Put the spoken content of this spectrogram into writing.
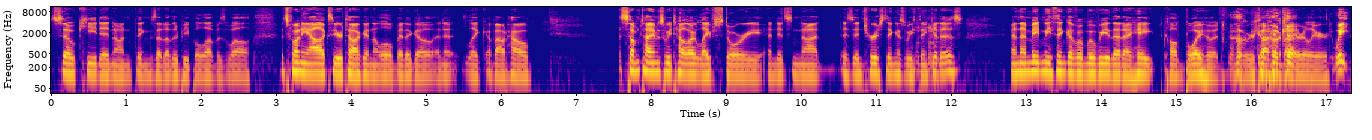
so keyed in on things that other people love as well. It's funny, Alex, you were talking a little bit ago and it like about how sometimes we tell our life story and it's not as interesting as we think it is. And that made me think of a movie that I hate called Boyhood that we were Okay, talking about earlier. wait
